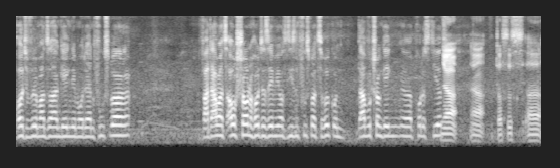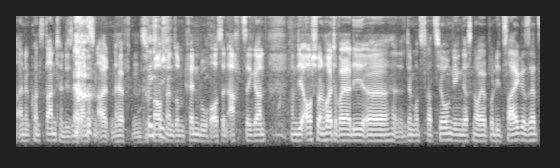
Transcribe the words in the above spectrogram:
Heute würde man sagen, gegen den modernen Fußball. War damals auch schon, heute sehen wir uns diesen Fußball zurück und da wurde schon gegen äh, protestiert. Ja, ja, das ist äh, eine Konstante in diesen ganzen alten Heften. Sieht man auch schon in so einem Fanbuch aus den 80ern. Haben die auch schon, heute war ja die äh, Demonstration gegen das neue Polizeigesetz.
